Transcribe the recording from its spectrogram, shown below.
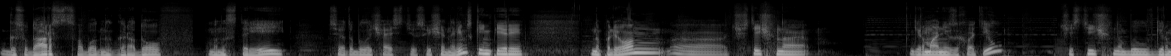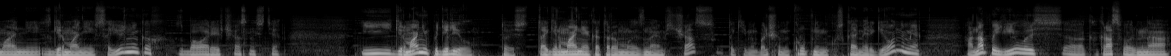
государств, свободных городов, монастырей. Все это было частью Священной Римской империи. Наполеон э, частично Германию захватил, частично был в Германии, с Германией в союзниках, с Баварией в частности, и Германию поделил. То есть та Германия, которую мы знаем сейчас, такими большими крупными кусками регионами, она появилась э, как раз во времена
